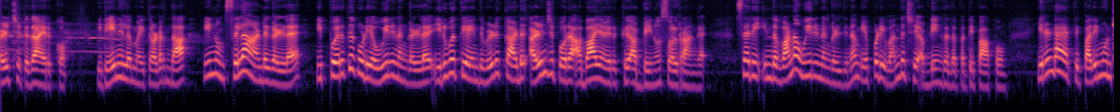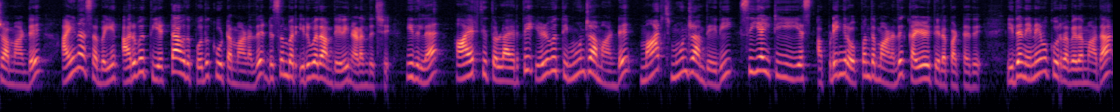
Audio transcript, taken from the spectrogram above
அழிச்சிட்டு தான் இருக்கோம். இதே நிலைமை தொடர்ந்தா இன்னும் சில ஆண்டுகளில் இப்போ இருக்கக்கூடிய உயிரினங்களில் இருபத்தி ஐந்து விழுக்காடு அழிஞ்சு போகிற அபாயம் இருக்குது அப்படின்னும் சொல்கிறாங்க சரி இந்த வன உயிரினங்கள் தினம் எப்படி வந்துச்சு அப்படிங்கிறத பற்றி பார்ப்போம் இரண்டாயிரத்தி பதிமூன்றாம் ஆண்டு ஐநா சபையின் அறுபத்தி எட்டாவது பொதுக்கூட்டமானது டிசம்பர் இருபதாம் தேதி நடந்துச்சு. இதில் ஆயிரத்தி தொள்ளாயிரத்தி எழுபத்தி மூன்றாம் ஆண்டு மார்ச் மூன்றாம் தேதி சிஐடிஇஎஸ் அப்படிங்கிற ஒப்பந்தமானது கையெழுத்திடப்பட்டது. இதை நினைவு கூறுற விதமாக தான்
